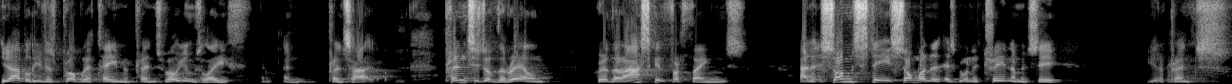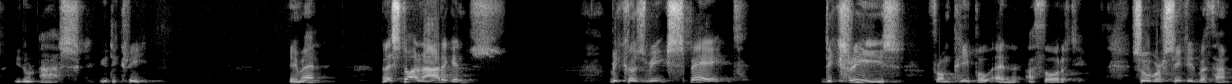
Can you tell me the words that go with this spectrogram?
You know, I believe there's probably a time in Prince William's life and, and Prince princes of the realm where they're asking for things, and at some stage, someone is going to train them and say, You're a prince. You don't ask, you decree. Amen? And it's not an arrogance because we expect decrees from people in authority. So we're seated with him.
